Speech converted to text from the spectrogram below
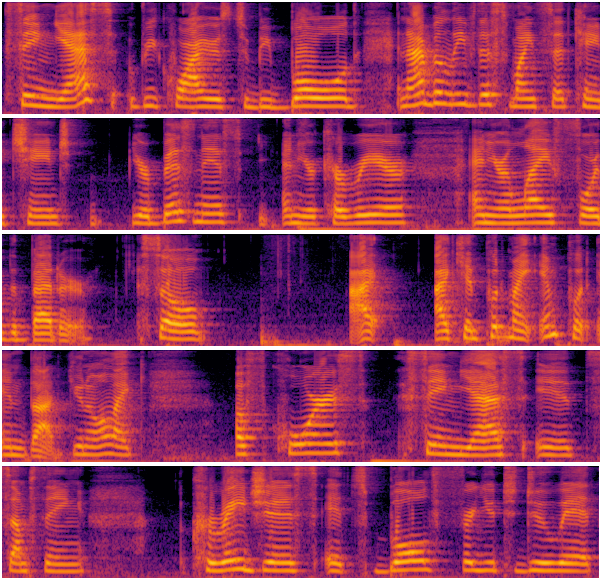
Saying yes requires to be bold, and I believe this mindset can change your business and your career and your life for the better. So I I can put my input in that, you know, like of course saying yes it's something courageous, it's bold for you to do it.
